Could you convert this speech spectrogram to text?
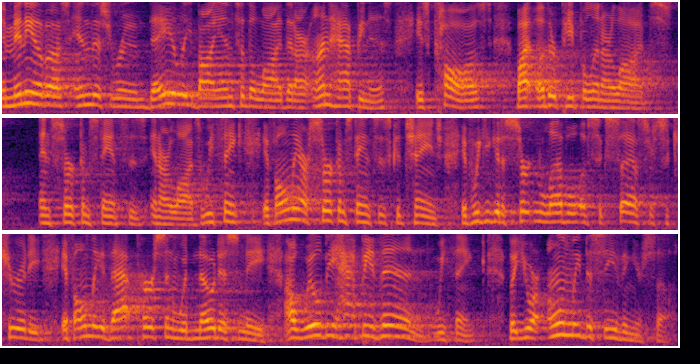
And many of us in this room daily buy into the lie that our unhappiness is caused by other people in our lives and circumstances in our lives. We think if only our circumstances could change, if we could get a certain level of success or security, if only that person would notice me, I will be happy then, we think. But you are only deceiving yourself.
